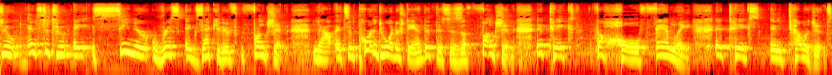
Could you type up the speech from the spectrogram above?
To institute a senior risk executive function. Now, it's important to understand that this is a function. It takes the whole family. It takes intelligence.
